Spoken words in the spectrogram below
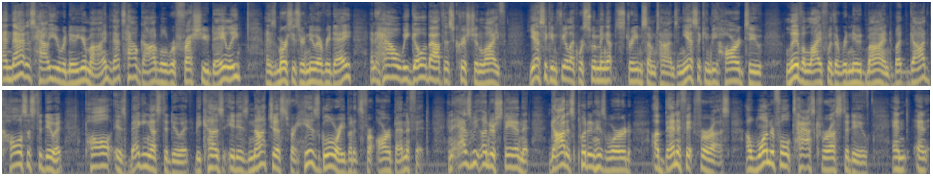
And that is how you renew your mind. That's how God will refresh you daily. His mercies are new every day. And how we go about this Christian life Yes, it can feel like we're swimming upstream sometimes. And yes, it can be hard to live a life with a renewed mind. But God calls us to do it. Paul is begging us to do it because it is not just for His glory, but it's for our benefit. And as we understand that God has put in His Word a benefit for us, a wonderful task for us to do, and, and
